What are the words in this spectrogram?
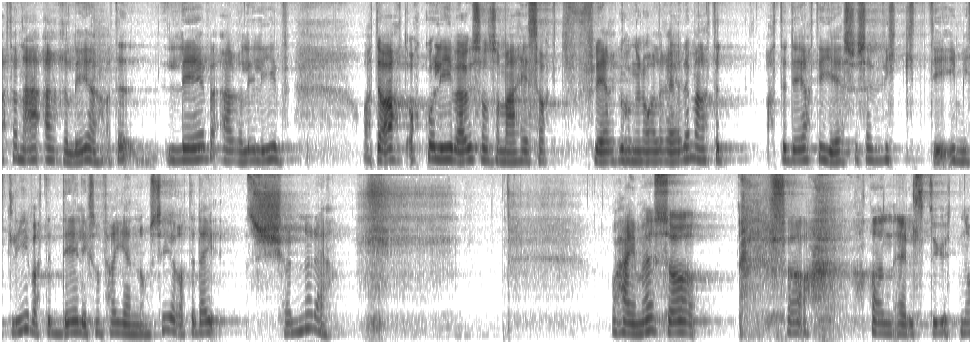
at en er ærlig. At en lever ærlig liv. At, det, at vårt liv òg, sånn som jeg har sagt flere ganger nå allerede, men at det, at det at Jesus er viktig i mitt liv, at det liksom får gjennomsyre. At de skjønner det. Og hjemme så sa han eldste gutten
